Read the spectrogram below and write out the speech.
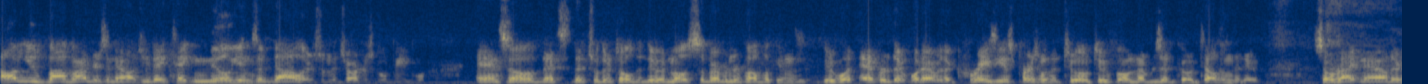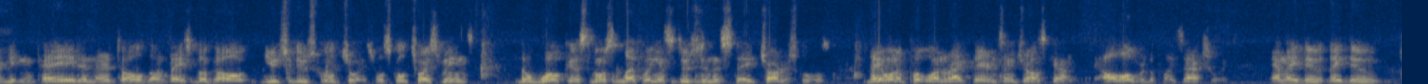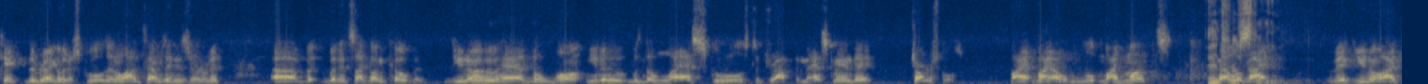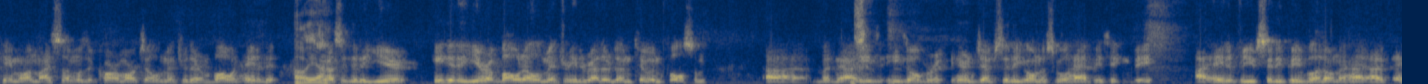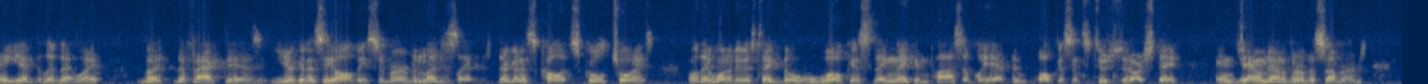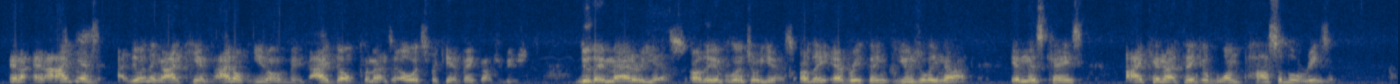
I'll use Bob Onder's analogy. They take millions of dollars from the charter school people, and so that's that's what they're told to do. And most suburban Republicans do whatever the whatever the craziest person with a 202 phone number zip code tells them to do. So right now they're getting paid, and they're told on Facebook, "Oh, you should do school choice." Well, school choice means the wokest, most left-wing institutions in this state, charter schools. They want to put one right there in St. Charles County, all over the place, actually and they do they do kick the regular schools, and a lot of times they deserve it. Uh, but but it's like on COVID. Do you know who had the long? You know who was the last schools to drop the mask mandate? Charter schools, by by a, by months. Now look, I, Interesting. Vic, you know I came on. My son was at Karl Marx Elementary there in Ballwin, hated it. Oh, yeah. Gus did a year. He did a year at Ballwin Elementary. He'd rather done two in Folsom. Uh, but now he's he's over here in Jeff City going to school, happy as he can be. I hate it for you city people. I don't know how I, hate you have to live that way. But the fact is, you're going to see all these suburban legislators. They're going to call it school choice. What they want to do is take the wokest thing they can possibly have, the wokest institutions in our state, and jam them down the throat of the suburbs. And I, and I guess the only thing I can't, I don't, you know, Vic, I don't come out and say, oh, it's for campaign contributions. Do they matter? Yes. Are they influential? Yes. Are they everything? Usually not. In this case, I cannot think of one possible reason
